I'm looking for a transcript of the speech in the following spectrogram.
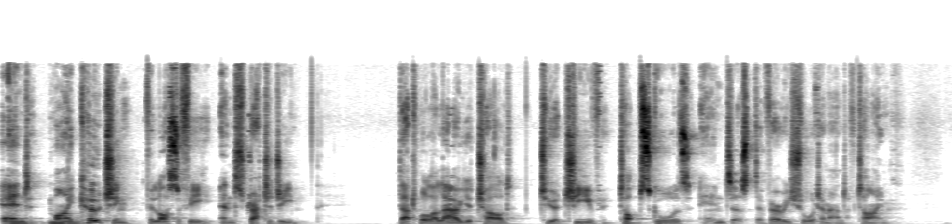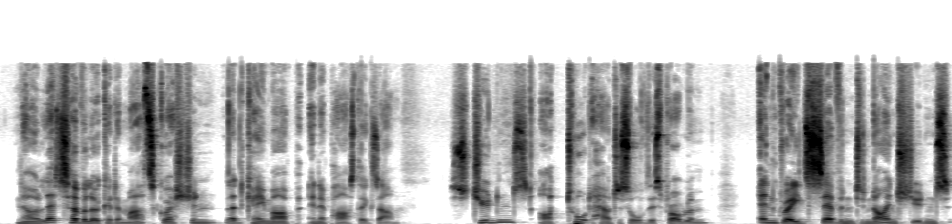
and my coaching philosophy and strategy that will allow your child to achieve top scores in just a very short amount of time. Now let's have a look at a maths question that came up in a past exam. Students are taught how to solve this problem and grades 7 to 9 students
